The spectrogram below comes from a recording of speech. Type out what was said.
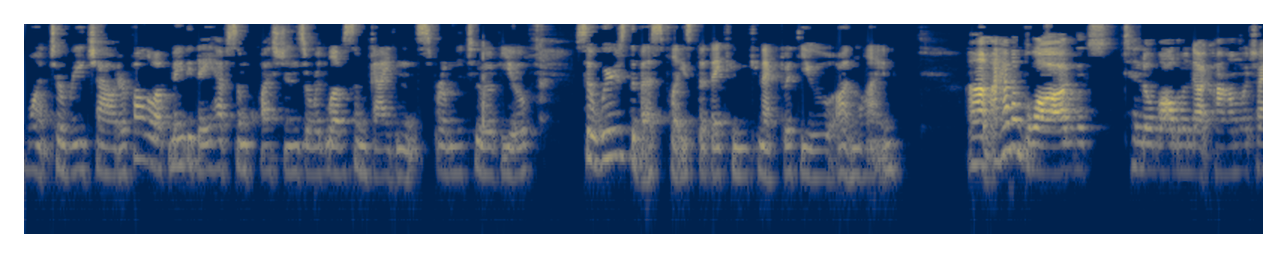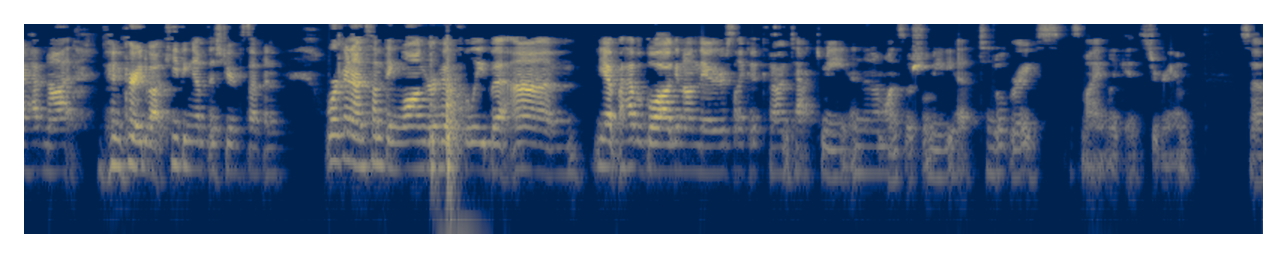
want to reach out or follow up. Maybe they have some questions or would love some guidance from the two of you. So, where's the best place that they can connect with you online? Um, I have a blog that's tindellbaldwin.com, which I have not been great about keeping up this year because I've been working on something longer, hopefully. But um, yep, I have a blog, and on there, there's like a contact me, and then I'm on social media. Tindell Grace is my like Instagram. So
